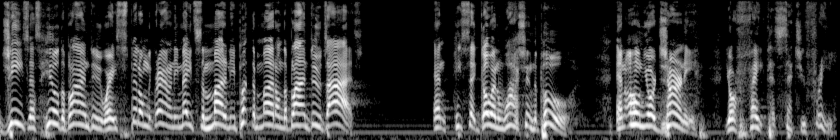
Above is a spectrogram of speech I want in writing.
Jesus heal the blind dude where he spit on the ground and he made some mud and he put the mud on the blind dude's eyes. And he said, Go and wash in the pool. And on your journey, your faith has set you free.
